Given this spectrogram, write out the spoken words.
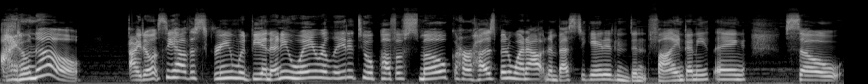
I don't know. I don't see how the scream would be in any way related to a puff of smoke. Her husband went out and investigated and didn't find anything. So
